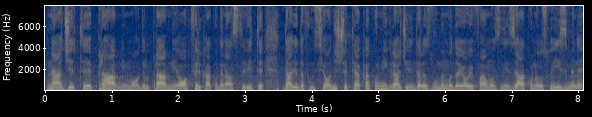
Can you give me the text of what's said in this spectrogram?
nađete pravni model, pravni okvir, kako da nastavite dalje da funkcionišete, a kako mi građani da razumemo da je ovaj famozni zakon, odnosno izmene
